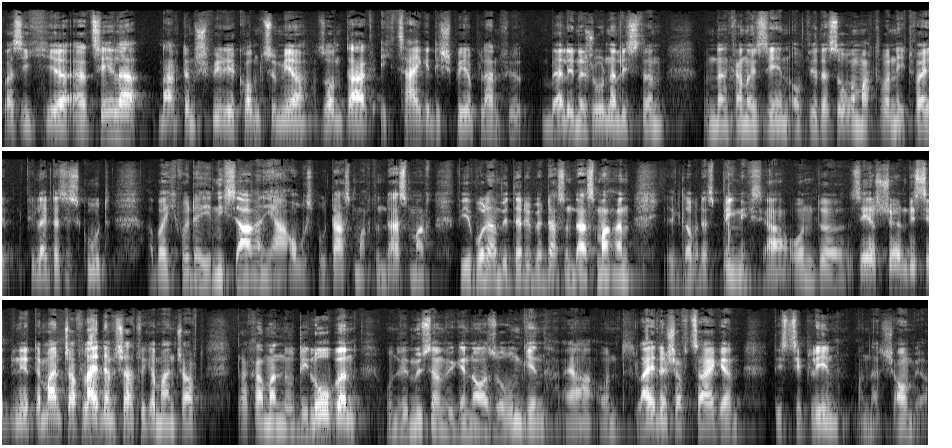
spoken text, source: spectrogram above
was ich hier erzähle nach dem Spiel. Ihr kommt zu mir Sonntag, ich zeige die Spielplan für Berliner Journalisten und dann kann euch sehen, ob wir das so gemacht oder nicht, weil vielleicht das ist gut, aber ich würde nicht sagen, ja, Augsburg das macht und das macht, wir wollen wir darüber das und das machen. Ich glaube, das bringt nichts, ja. Und äh, sehr schön disziplinierte Mannschaft, leidenschaftliche Mannschaft, da kann man nur die loben und wir müssen wir genauso umgehen, ja, und Leidenschaft zeigen, Disziplin und dann schauen wir.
